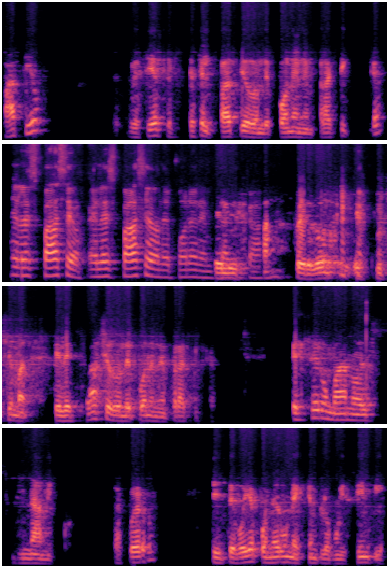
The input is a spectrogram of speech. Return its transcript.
¿Patio? decías, es el patio donde ponen en práctica. El espacio, el espacio donde ponen en práctica. Ah, perdón, escuché mal. El espacio donde ponen en práctica. El ser humano es dinámico, ¿de acuerdo? Y te voy a poner un ejemplo muy simple.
